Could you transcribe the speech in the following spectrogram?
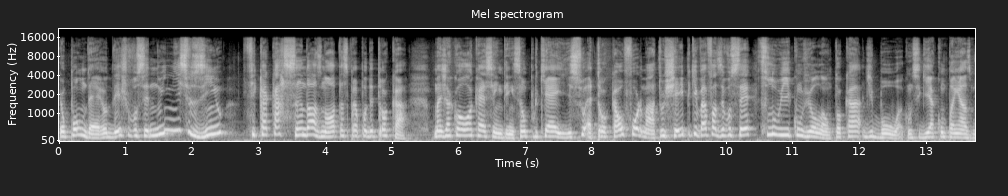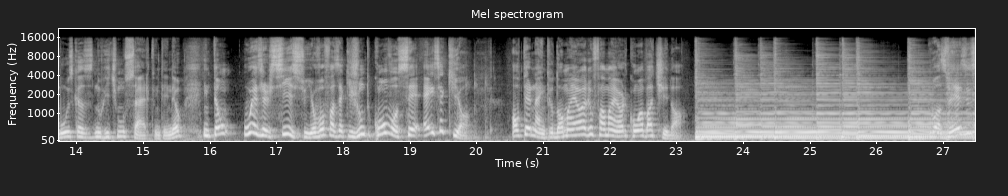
Eu pondero, eu deixo você no iníciozinho ficar caçando as notas para poder trocar. Mas já coloca essa intenção porque é isso, é trocar o formato, o shape que vai fazer você fluir com o violão, tocar de boa, conseguir acompanhar as músicas no ritmo certo, entendeu? Então, o exercício, e eu vou fazer aqui junto com você, é esse aqui, ó. Alternar entre o Dó maior e o Fá maior com a batida, ó. Duas vezes.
